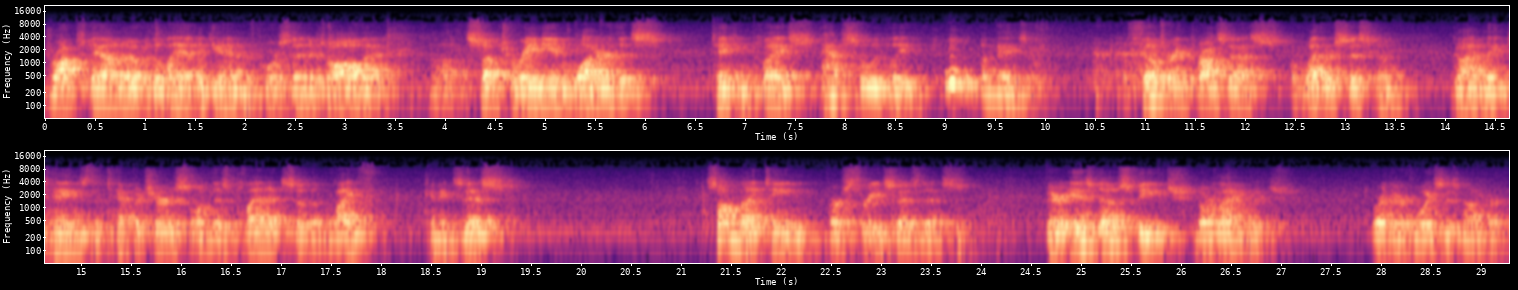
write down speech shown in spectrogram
drops down over the land again. And of course, then there's all that uh, subterranean water that's taking place. Absolutely amazing. A filtering process, a weather system. God maintains the temperatures on this planet so that life can exist. Psalm 19, verse 3 says this There is no speech nor language where their voice is not heard.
